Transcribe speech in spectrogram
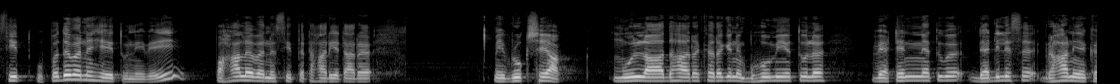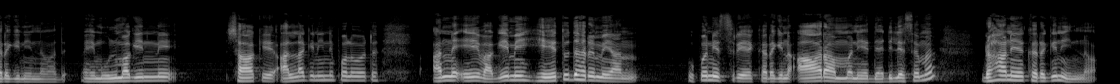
සිත් උපදවන හේතු නෙවෙයි පහළවන සිතට හරියට අර මේ වෘක්ෂයක් මුල් ආධාර කරගෙන භූමිය තුල වැටෙන්නේ නැතුව දැඩි ලෙස ග්‍රහණය කරගෙන ඉන්නවද? මේ මුල් මගින්නේ ශාකය අල්ලගෙන ඉන්නේ පොළොවට. අන්න ඒ වගේ මේ හේතු ධර්මයන් උපනිශ්‍රය කරගෙන ආරම්මණය දැඩි ලෙසම ග්‍රහණය කරගෙන ඉන්නවා.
